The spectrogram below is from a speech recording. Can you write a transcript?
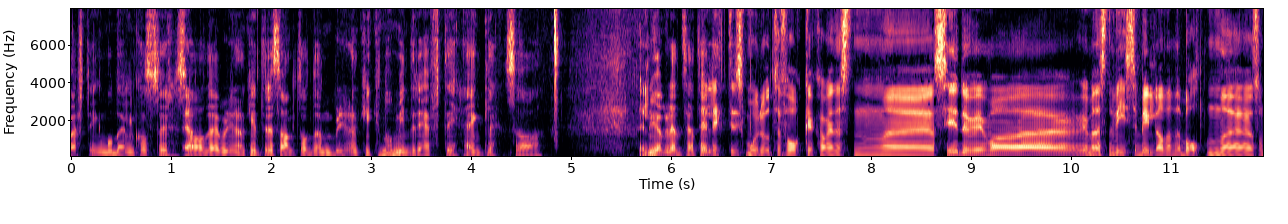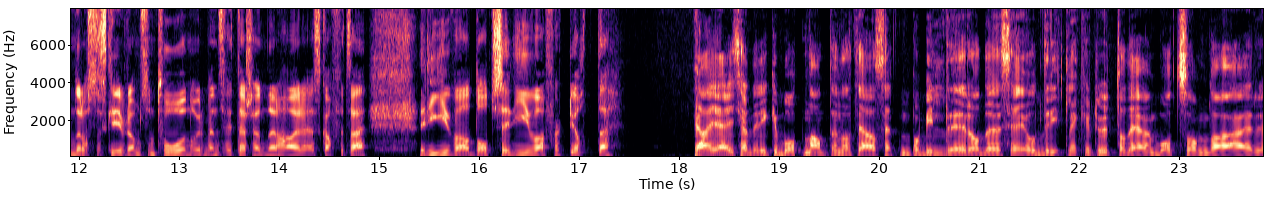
verstingmodellen koster. Så ja. det blir nok interessant, og den blir nok ikke noe mindre heftig, egentlig. Så mye å glede seg til. Elektrisk moro til folket, kan vi nesten uh, si. Du, vi, må, uh, vi, må, nesten vise bildet av denne båten uh, som dere også skriver om, som to nordmenn så vidt jeg skjønner, har skaffet seg. Riva Dolce Riva 48. Ja, jeg kjenner ikke båten annet enn at jeg har sett den på bilder, og det ser jo dritlekkert ut. Og det er jo en båt som da er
